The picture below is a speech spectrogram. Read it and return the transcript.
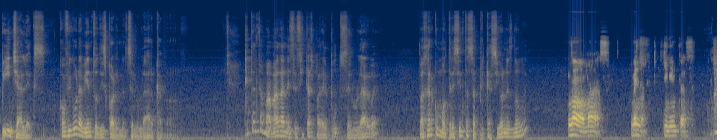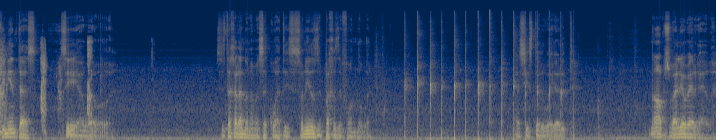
Pinche Alex, configura bien tu Discord en el celular, cabrón. ¿Qué tanta mamada necesitas para el puto celular, güey? Bajar como 300 aplicaciones, ¿no, güey? No, más. Menos. 500. 500. Sí, a huevo, güey. Se está jalando la masa cuates. Sonidos de pajas de fondo, güey. Así está el güey ahorita. No, pues valió verga, güey.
